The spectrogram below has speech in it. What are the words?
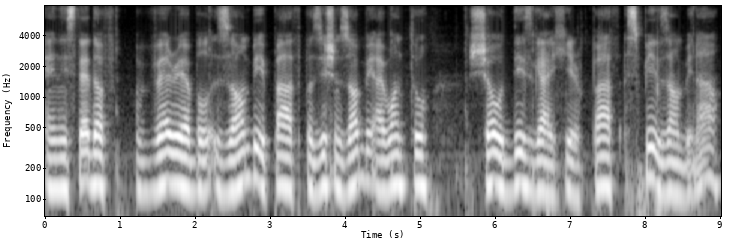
and instead of variable zombie path position zombie I want to show this guy here path speed zombie now.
